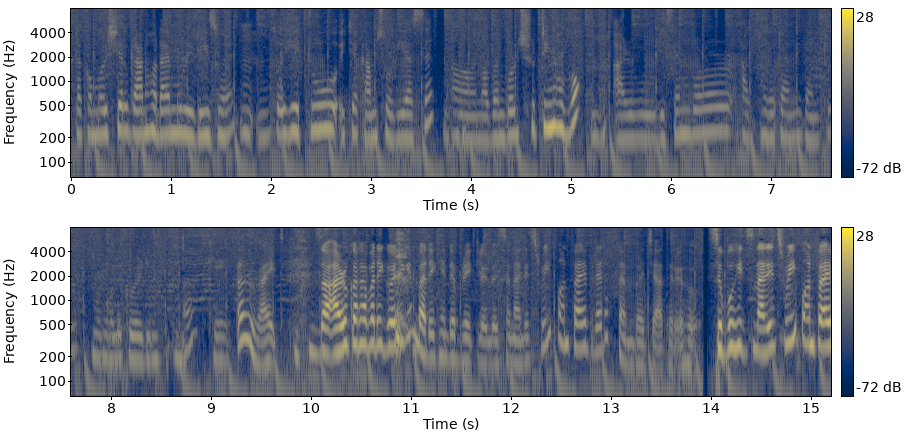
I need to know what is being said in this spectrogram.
এটা কমাৰ্চিয়েল গান সদায় মোৰ ৰিলিজ হয়। চ' সেইটো এতিয়া কাম চলি আছে। নৱেম্বৰত শ্বুটিং হ'ব আৰু ডিচেম্বৰৰ আগভাগতে আমি গানটো মুকলি কৰি দিম। Right. so, আৰু কথা পাতি গৈ থাকিম বাট এইখিনিতে ব্ৰেক লৈ লৈছে। Ninety three point five Red F M বাজাতে ৰহো। Hits ninety three point five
